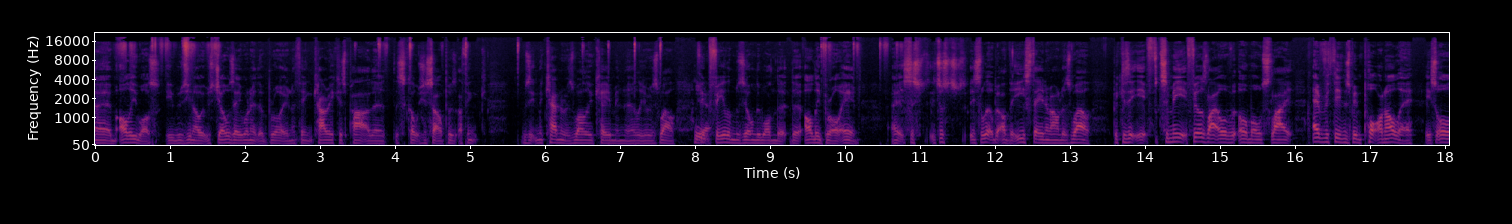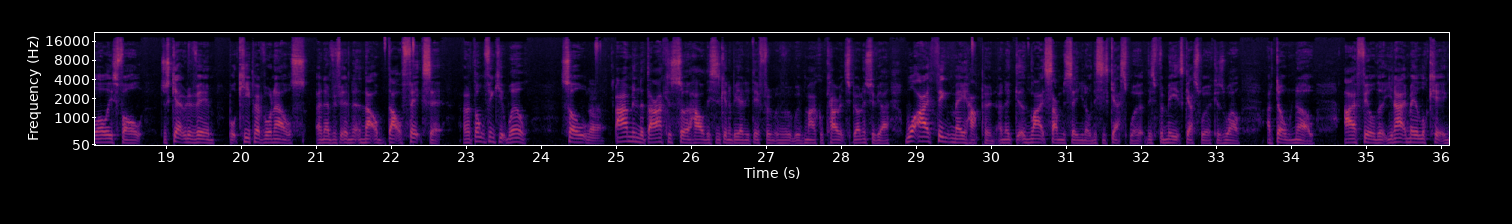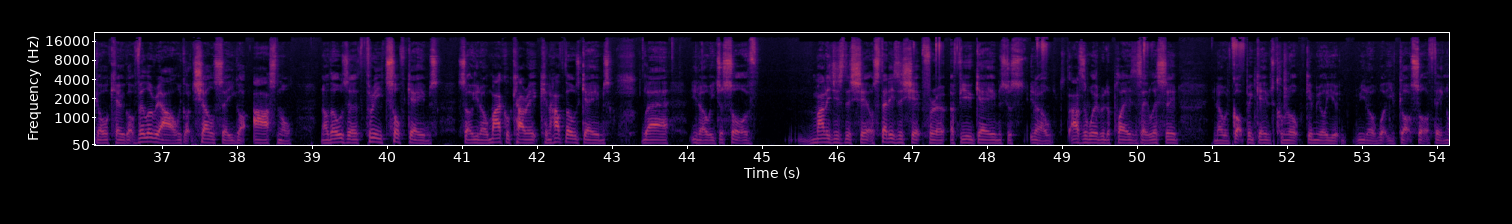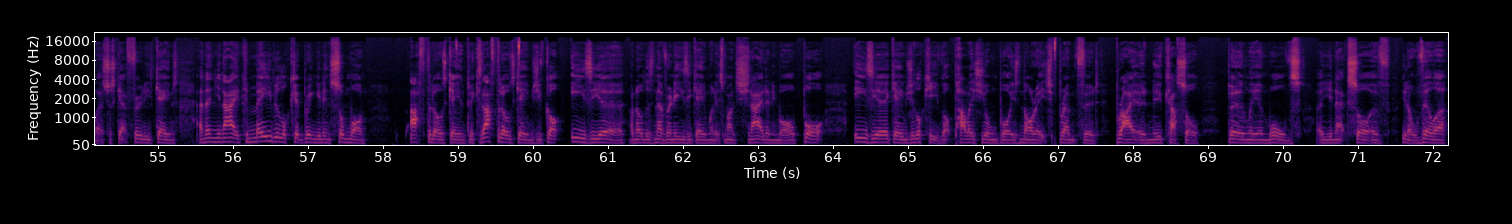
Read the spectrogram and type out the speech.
Um, Ollie was. He was, you know, it was Jose, wasn't it, that brought in, I think, Carrick as part of the this coaching setup. I think, was it McKenna as well who came in earlier as well? I yeah. think Phelan was the only one that, that Ollie brought in. Uh, it's just it's just it's a little bit odd the he's staying around as well. because it, it to me it feels like almost like everything's been put on Ollie. It's all Ollie's fault. Just get rid of him, but keep everyone else and everything, and that'll that'll fix it. And I don't think it will. So no. I'm in the dark as to how this is going to be any different with, with, Michael Carrick. To be honest with you, what I think may happen, and, and like Sam was saying, you know, this is guesswork. This for me, it's guesswork as well. I don't know. I feel that United may look at it and go, okay, we've got Villarreal, we've got Chelsea, you've got Arsenal. Now those are three tough games. So you know, Michael Carrick can have those games where you know he just sort of manages the ship or steadies the ship for a, a few games. Just you know, has a word with the players and say, listen you know, we've got big games coming up. Give me all you, you know, what you've got, sort of thing. Let's just get through these games, and then United can maybe look at bringing in someone after those games because after those games you've got easier. I know there's never an easy game when it's Manchester United anymore, but easier games you look at. You've got Palace, Young Boys, Norwich, Brentford, Brighton, Newcastle, Burnley, and Wolves. Are your next sort of, you know, Villa.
